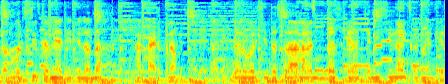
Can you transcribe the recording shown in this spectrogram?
दरवर्षी करण्यात येते दादा. हा कार्यक्रम. दरवर्षी दसरा आला दसऱ्याच्या दिवशी नाही करण्यात येत.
